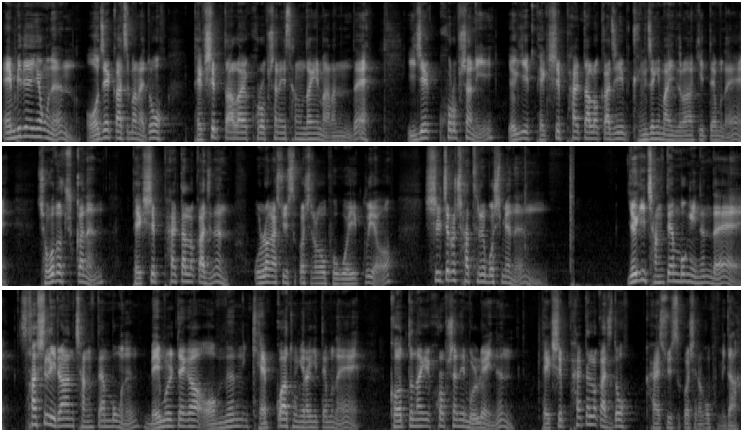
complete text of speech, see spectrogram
엔비디아의 경우는 어제까지만 해도 110달러의 콜옵션이 상당히 많았는데 이제 콜옵션이 여기 118달러까지 굉장히 많이 늘어났기 때문에 적어도 주가는 118달러까지는 올라갈 수 있을 것이라고 보고 있고요. 실제로 차트를 보시면은 여기 장대봉이 있는데 사실 이러한 장대봉은 매물대가 없는 갭과 동일하기 때문에 거뜬하게 콜옵션이 몰려있는 118달러까지도 갈 수 있을 것이라고 봅니다.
